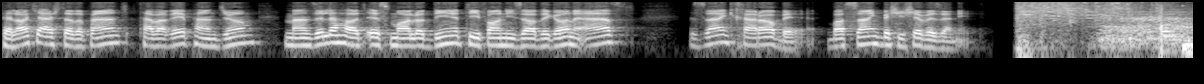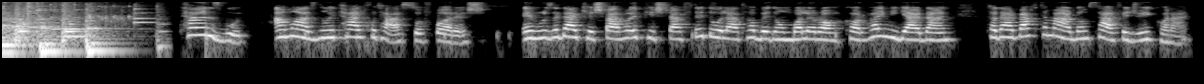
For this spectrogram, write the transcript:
پلاک 85 طبقه پنجم منزل حاج اسمال الدین تیفانی زادگان اصل. زنگ خرابه با سنگ به شیشه بزنید. تنز بود اما از نوع تلخ و تأصف بارش. امروزه در کشورهای پیشرفته دولتها به دنبال راهکارهایی میگردند تا در وقت مردم صرفه کنند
